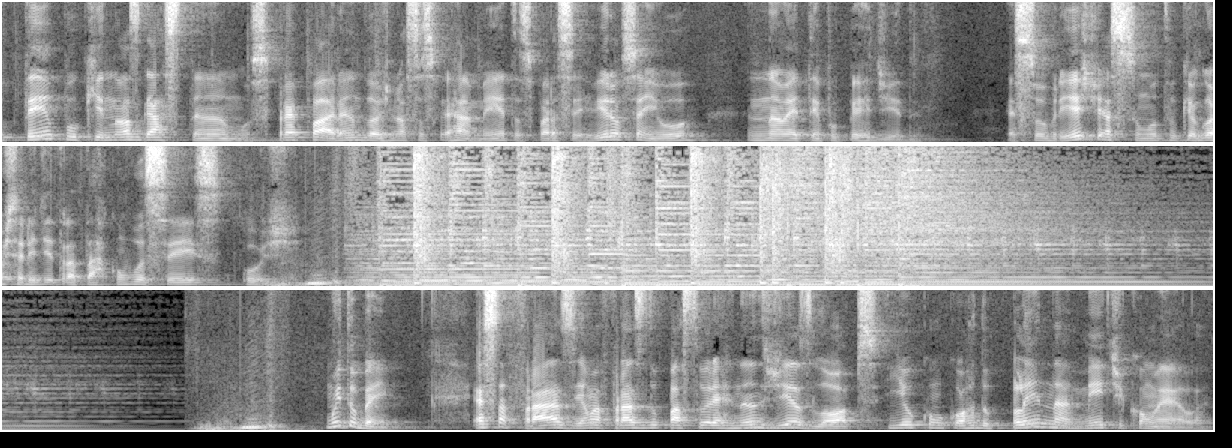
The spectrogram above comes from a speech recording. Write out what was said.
tempo que nós gastamos preparando as nossas ferramentas para servir ao Senhor não é tempo perdido. É sobre este assunto que eu gostaria de tratar com vocês hoje. Muito bem. Essa frase é uma frase do pastor Hernandes Dias Lopes e eu concordo plenamente com ela.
